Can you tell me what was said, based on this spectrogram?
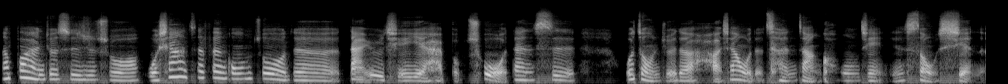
那不然就是是说，我现在这份工作的待遇其实也还不错，但是我总觉得好像我的成长空间已经受限了，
